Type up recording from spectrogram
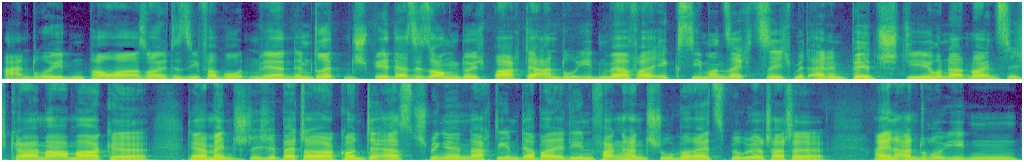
Androidenpower sollte sie verboten werden. Im dritten Spiel der Saison durchbrach der Androidenwerfer X67 mit einem Pitch die 190 km/h Marke. Der menschliche Better konnte erst schwingen, nachdem der Ball den Fanghandschuh bereits berührt hatte. Ein Androiden,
